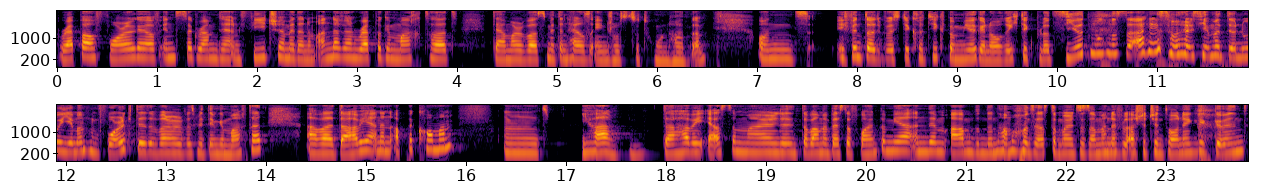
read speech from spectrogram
Rapper folge auf Instagram, der ein Feature mit einem anderen Rapper gemacht hat, der mal was mit den Hells Angels zu tun hatte. Und ich finde, da ist die Kritik bei mir genau richtig platziert, muss man sagen. So als jemand, der nur jemandem folgt, der was mit dem gemacht hat. Aber da habe ich einen abbekommen. Und ja, da habe ich erst einmal, da war mein bester Freund bei mir an dem Abend und dann haben wir uns erst einmal zusammen eine Flasche Gin Tonic gegönnt,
